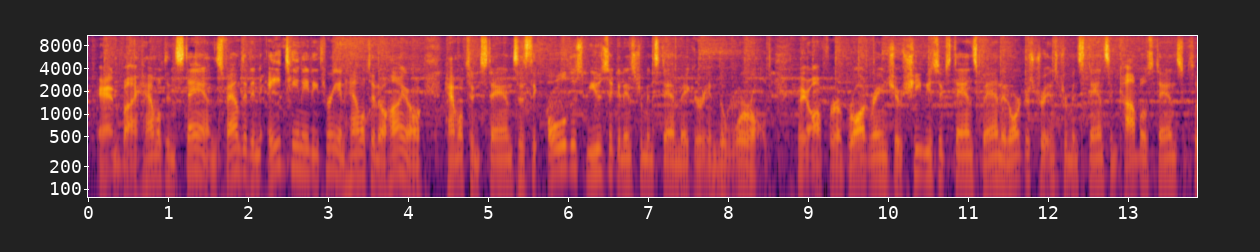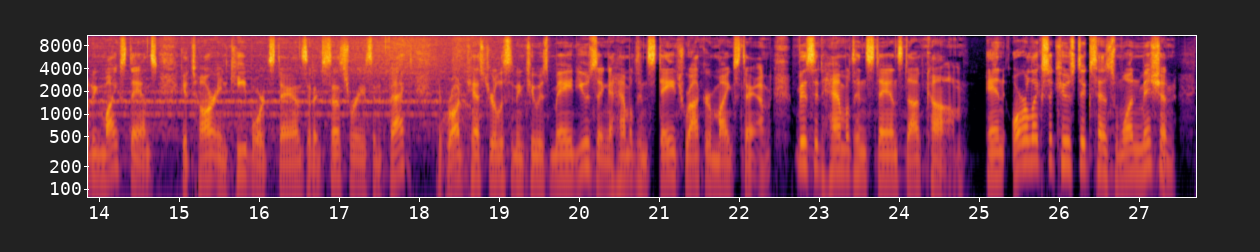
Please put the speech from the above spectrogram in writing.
and by Hamilton Stands. Founded in 1883 in Hamilton, Ohio, Hamilton Stands is the oldest music and instrument stand maker in the world. They offer a broad range of sheet music stands, band and orchestra instrument stands, and combo stands, including mic stands, guitar and keyboard stands, and accessories. In fact, the broadcast you're listening to is made using a Hamilton Stage Rocker mic stand. Visit hamiltonstands.com. And Auralex Acoustics has one mission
